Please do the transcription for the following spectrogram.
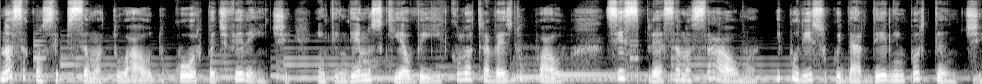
Nossa concepção atual do corpo é diferente. Entendemos que é o veículo através do qual se expressa a nossa alma e por isso cuidar dele é importante.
